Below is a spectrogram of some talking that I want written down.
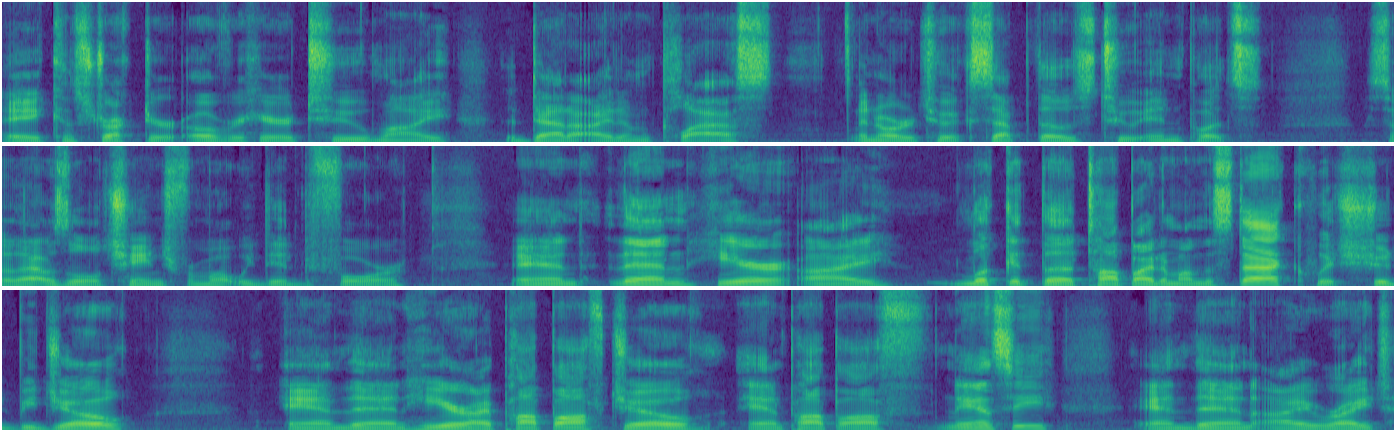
a constructor over here to my data item class in order to accept those two inputs. So that was a little change from what we did before. And then here I look at the top item on the stack, which should be Joe. And then here I pop off Joe and pop off Nancy. And then I write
